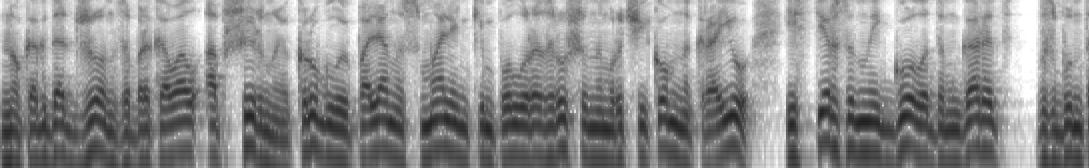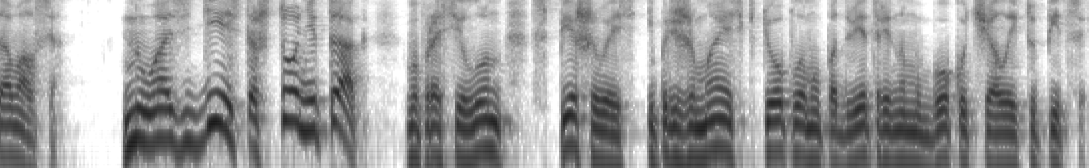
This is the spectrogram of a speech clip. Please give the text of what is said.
Но когда Джон забраковал обширную круглую поляну с маленьким полуразрушенным ручейком на краю, истерзанный голодом Гаррет взбунтовался. «Ну а здесь-то что не так?» – вопросил он, спешиваясь и прижимаясь к теплому подветренному боку чалой тупицы.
